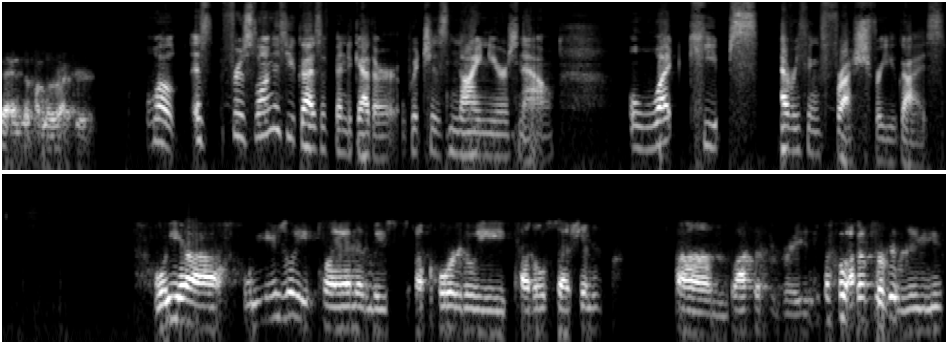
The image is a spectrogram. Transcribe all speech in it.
that ends up on the record. Well, as, for as long as you guys have been together, which is nine years now, what keeps everything fresh for you guys? We uh we usually plan at least a quarterly cuddle session. Um, Lots of Febreze. a lot of Febreze.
